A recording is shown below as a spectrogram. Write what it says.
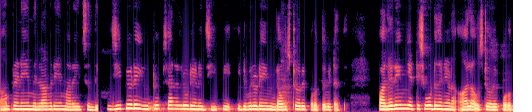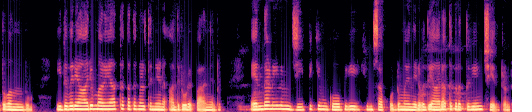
ആ പ്രണയം എല്ലാവരെയും അറിയിച്ച ജി പിയുടെ യൂട്യൂബ് ചാനലിലൂടെയാണ് ജി പി ഇരുവരുടെയും ലവ് സ്റ്റോറി പുറത്തുവിട്ടത്. പലരെയും ഞെട്ടിച്ചുകൊണ്ട് തന്നെയാണ് ആ ലവ് സ്റ്റോറി പുറത്തു വന്നതും ഇതുവരെ ആരും അറിയാത്ത കഥകൾ തന്നെയാണ് അതിലൂടെ പറഞ്ഞതും. എന്താണെങ്കിലും ജി പിക്കും ഗോപികയ്ക്കും സപ്പോർട്ടുമായി നിരവധി ആരാധകർ എത്തുകയും ചെയ്തിട്ടുണ്ട്.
